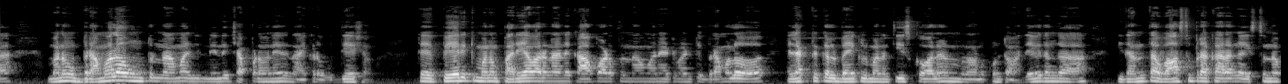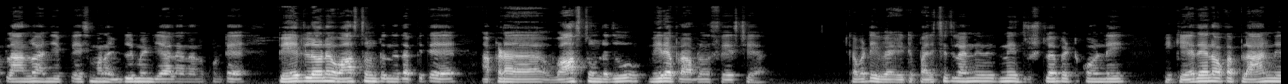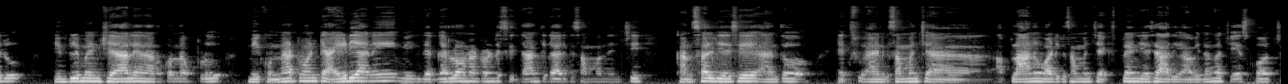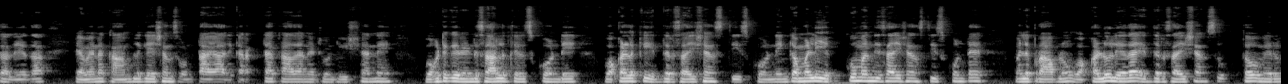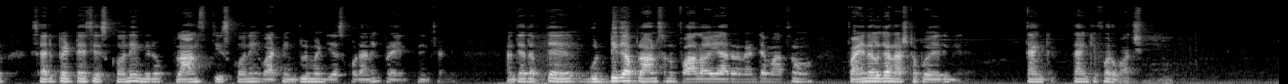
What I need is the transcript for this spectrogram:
మనం భ్రమలో ఉంటున్నామా అని నేను చెప్పడం అనేది నా ఇక్కడ ఉద్దేశం. అంటే పేరుకి మనం పర్యావరణాన్ని కాపాడుతున్నాం అనేటువంటి భ్రమలో ఎలక్ట్రికల్ బైకులు మనం తీసుకోవాలని మనం అనుకుంటాం. అదేవిధంగా ఇదంతా వాస్తు ప్రకారంగా ఇస్తున్న ప్లాన్లు అని చెప్పేసి మనం ఇంప్లిమెంట్ చేయాలని అనుకుంటే పేరులోనే వాస్తు ఉంటుంది తప్పితే అక్కడ వాస్తు ఉండదు మీరే ప్రాబ్లమ్స్ ఫేస్ చేయాలి. కాబట్టి ఇటు పరిస్థితులన్నింటినీ దృష్టిలో పెట్టుకోండి. మీకు ఏదైనా ఒక ప్లాన్ మీరు ఇంప్లిమెంట్ చేయాలి అని అనుకున్నప్పుడు మీకు ఉన్నటువంటి ఐడియాని మీకు దగ్గరలో ఉన్నటువంటి సిద్ధాంతి గారికి సంబంధించి కన్సల్ట్ చేసి ఆయనతో ఎక్స్ ఆయనకి సంబంధించి ఆ- ఆ ప్లాన్ వాటికి సంబంధించి ఎక్స్ప్లెయిన్ చేసి అది ఆ విధంగా చేసుకోవచ్చా లేదా? ఏమైనా కాంప్లికేషన్స్ ఉంటాయా? అది కరెక్టా కాదా? అనేటువంటి విషయాన్ని ఒకటికి రెండు సార్లు తెలుసుకోండి ఒకళ్ళకి ఇద్దరు సజెషన్స్ తీసుకోండి. ఇంకా మళ్ళీ ఎక్కువ మంది సజెషన్స్ తీసుకుంటే మళ్ళీ ప్రాబ్లం ఒకళ్ళు లేదా ఇద్దరు సజెషన్స్తో మీరు సరిపెట్టేసేసుకొని మీరు ప్లాన్స్ తీసుకొని వాటిని ఇంప్లిమెంట్ చేసుకోవడానికి ప్రయత్నించండి. అంతే తప్పితే గుడ్డిగా ప్లాన్స్ను ఫాలో అయ్యారు అని అంటే మాత్రం ఫైనల్గా నష్టపోయేది మీరే. Thank you thank you for watching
